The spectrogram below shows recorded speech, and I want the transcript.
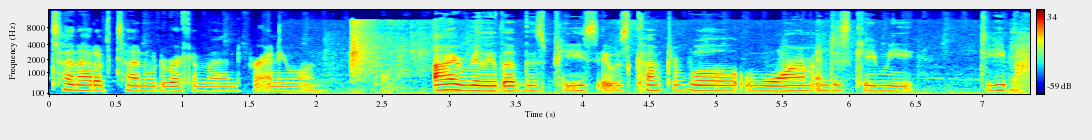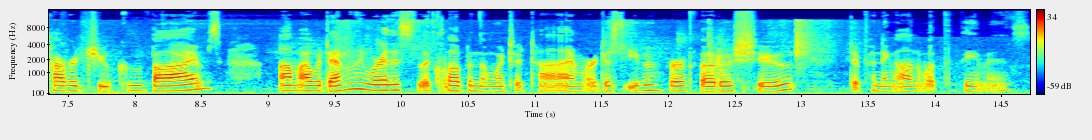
10 out of 10 would recommend for anyone. I really love this piece. It was comfortable, warm, and just gave me deep Harajuku vibes. Um, I would definitely wear this to the club in the wintertime or just even for a photo shoot, depending on what the theme is.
